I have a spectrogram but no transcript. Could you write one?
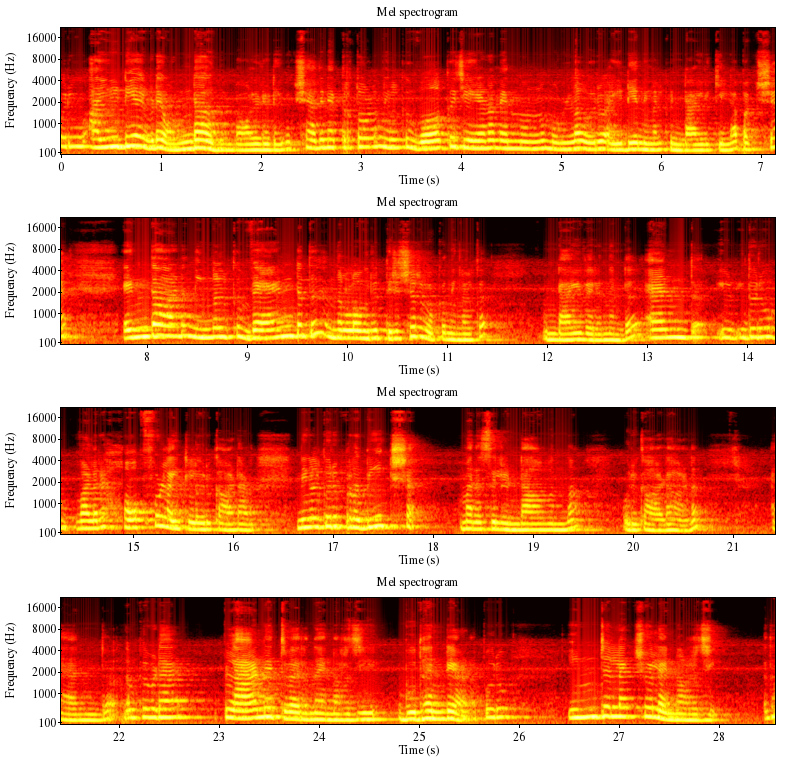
ഒരു ഐഡിയ ഇവിടെ ഉണ്ടാകുന്നുണ്ട് ഓൾറെഡി പക്ഷെ അതിന് എത്രത്തോളം നിങ്ങൾക്ക് വർക്ക് ചെയ്യണമെന്നൊന്നുമുള്ള ഒരു ഐഡിയ നിങ്ങൾക്ക് ഉണ്ടായിരിക്കില്ല. പക്ഷെ എന്താണ് നിങ്ങൾക്ക് വേണ്ടത് എന്നുള്ള ഒരു തിരിച്ചറിവൊക്കെ നിങ്ങൾക്ക് ഉണ്ടായി വരുന്നുണ്ട്. ആൻഡ് ഇതൊരു വളരെ ഹോപ്പ്ഫുൾ ആയിട്ടുള്ള ഒരു കാർഡാണ്. നിങ്ങൾക്കൊരു പ്രതീക്ഷ മനസ്സിലുണ്ടാവുന്ന ഒരു കാർഡാണ്. ആൻഡ് നമുക്കിവിടെ പ്ലാനറ്റ് വരുന്ന എനർജി ബുധന്റെയാണ് അപ്പോൾ ഒരു ഇന്റലക്ച്വൽ എനർജി അത്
